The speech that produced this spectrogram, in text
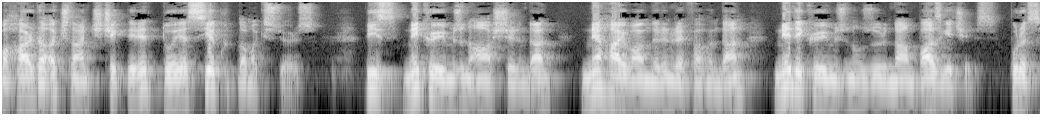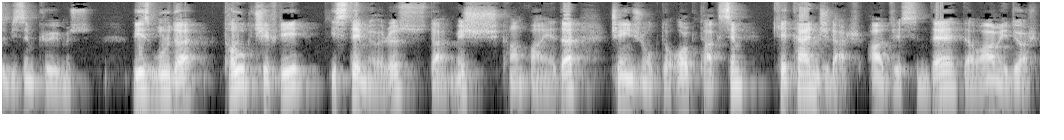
baharda açılan çiçekleri doyasıya kutlamak istiyoruz. Biz ne köyümüzün ağaçlarından, ne hayvanların refahından, ne de köyümüzün huzurundan vazgeçeriz. Burası bizim köyümüz. Biz burada tavuk çiftliği istemiyoruz denmiş kampanyada Change.org Taksim Ketenciler adresinde devam ediyor.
